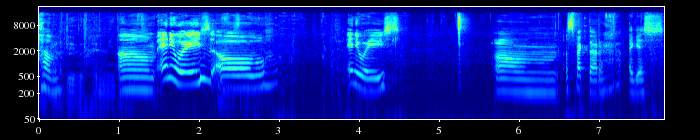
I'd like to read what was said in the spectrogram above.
Hmm. Um, anyways, um, anyways, um, Spectre, I guess.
